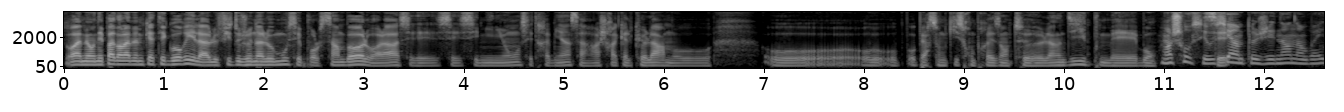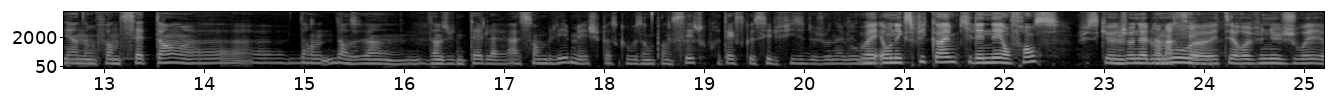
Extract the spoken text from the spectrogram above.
Ouais, mais on n'est pas dans la même catégorie là. Le fils de John Alomou, c'est pour le symbole, voilà, c'est mignon, c'est très bien, ça arrachera quelques larmes aux, aux, personnes qui seront présentes euh, lundi. Mais bon. Moi, je trouve que c'est aussi un peu gênant d'envoyer un enfant de 7 ans euh, dans, dans, une telle assemblée, mais je ne sais pas ce que vous en pensez, sous prétexte que c'est le fils de Jonah Lomo. Ouais, on explique quand même qu'il est né en France, puisque mmh, Jonah euh, était revenu jouer,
